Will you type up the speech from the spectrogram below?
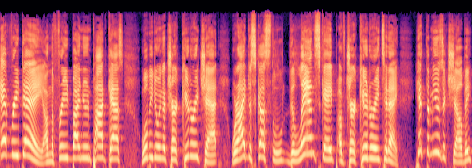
Every day on the Freid by Noon podcast, we'll be doing a charcuterie chat where I discuss the, the landscape of charcuterie today. Hit the music, Shelby.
